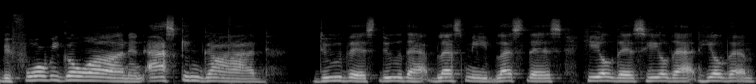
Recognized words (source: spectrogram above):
Before we go on and asking God, do this, do that, bless me, bless this, heal this, heal that, heal them,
